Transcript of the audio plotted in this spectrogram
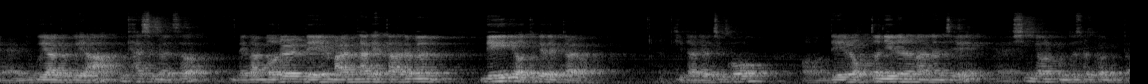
예, 누구야 누구야 그렇게 하시면서 내가 너를 내일 만나겠다 하면 내일이 어떻게 될까요? 기다려지고 어, 내일 어떤 일이 일어나는지 예, 신경을 곤두설 겁니다.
